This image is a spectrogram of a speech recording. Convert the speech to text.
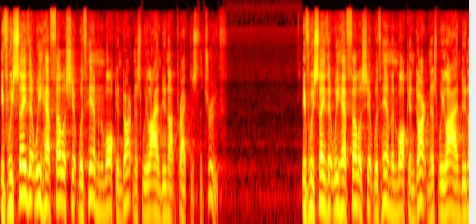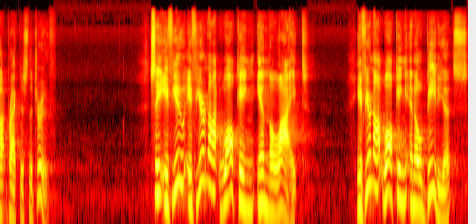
If we say that we have fellowship with him and walk in darkness, we lie and do not practice the truth. If we say that we have fellowship with him and walk in darkness, we lie and do not practice the truth. See, if, you, if you're not walking in the light, if you're not walking in obedience,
